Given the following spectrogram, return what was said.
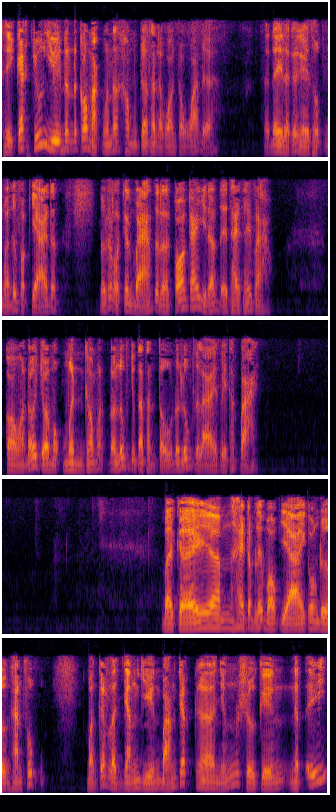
Thì các chướng duyên đó nó có mặt mà nó không trở thành là quan trọng quá nữa. Đây là cái nghệ thuật mà đức phật dạy đó. Nó rất là căn bản, tức là có cái gì đó để thay thế vào. Còn đối chọi một mình không á, đôi lúc chúng ta thành tựu, đôi lúc thì lại bị thất bại. Bài kệ um, 201 dạy con đường hạnh phúc bằng cách là nhận diện bản chất ờ, những sự kiện nghịch ý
